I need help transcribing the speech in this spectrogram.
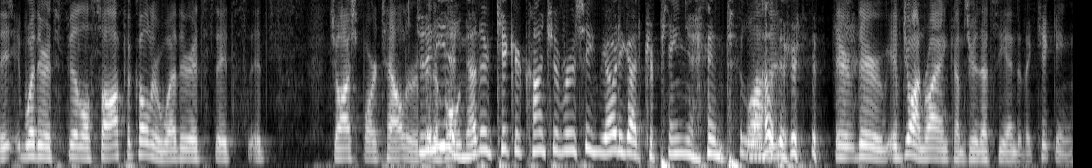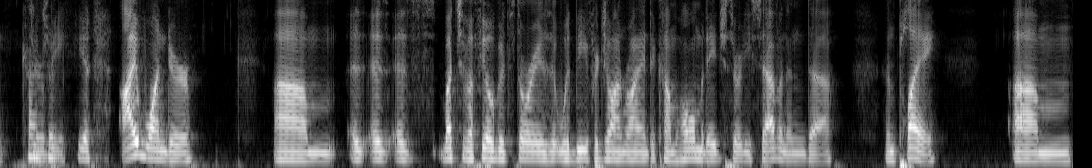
I- whether it's philosophical or whether it's it's it's Josh Bartel or a Do they bit need of another kicker controversy? We already got Crapigna and Well, Lauther. They're, they're, if Jon Ryan comes here, that's the end of the kicking Contra- derby. Yeah, I wonder, um, as, as as much of a feel good story as it would be for Jon Ryan to come home at age 37 and uh, and play. Um,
